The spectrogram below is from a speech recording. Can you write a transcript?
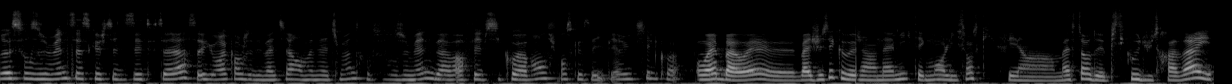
ressources humaines, c'est ce que je te disais tout à l'heure, c'est que moi, quand j'ai des matières en management, ressources humaines, bah, avoir fait psycho avant, je pense que c'est hyper utile, quoi. Ouais, bah ouais euh, bah, je sais que j'ai un ami qui est en licence qui fait un master de psycho du travail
